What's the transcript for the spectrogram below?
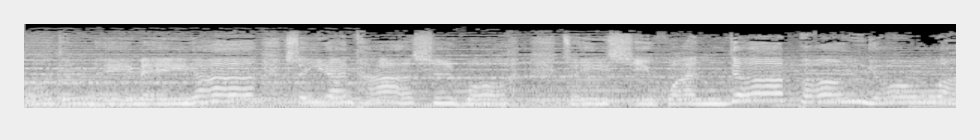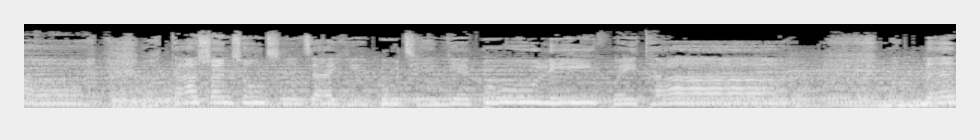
我的妹妹啊！虽然他是我最喜欢的朋友啊，我打算从此再也不见也不理会他。我们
